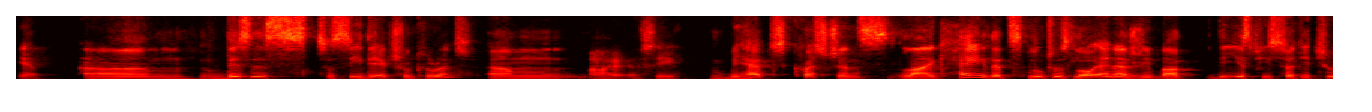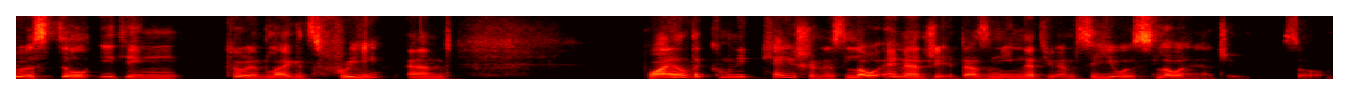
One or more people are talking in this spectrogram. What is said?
yeah, um, this is to see the actual current. Um, I see. We had questions like, hey, that's Bluetooth low energy, but the ESP32 is still eating current like it's free. And while the communication is low energy, it doesn't mean that your MCU is low energy. So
